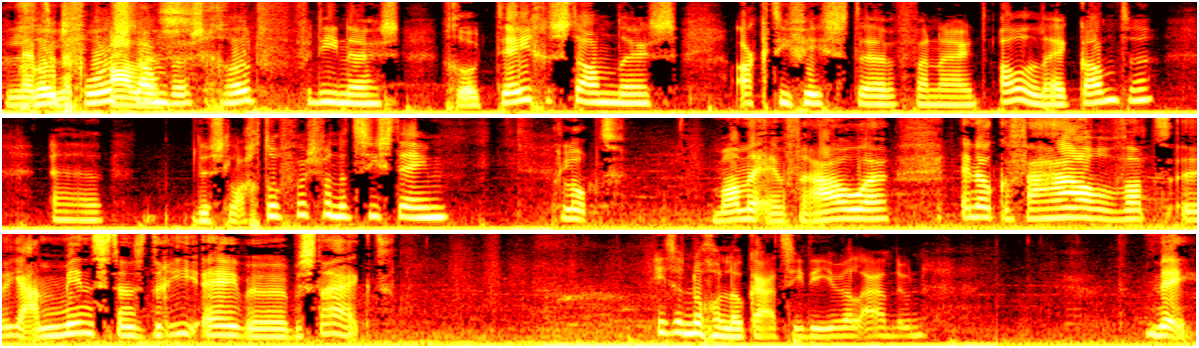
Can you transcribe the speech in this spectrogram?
letterlijk Groot voorstanders, groot verdieners, groot tegenstanders, activisten vanuit allerlei kanten. Uh, de slachtoffers van het systeem. Klopt. Mannen en vrouwen. En ook een verhaal wat uh, ja, minstens drie eeuwen bestrijkt. Is er nog een locatie die je wil aandoen? Nee,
